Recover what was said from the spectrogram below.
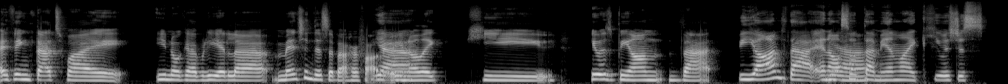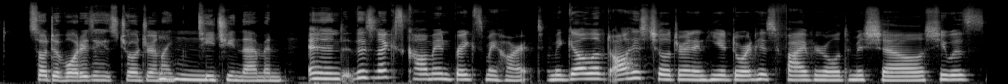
I think that's why, you know, Gabriela mentioned this about her father. Yeah. You know, like he he was beyond that. Beyond that, and also Yeah. también like he was just so devoted to his children, like Mhm. teaching them and And this next comment breaks my heart. Miguel loved all his children and he adored his five year old Michelle. She was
